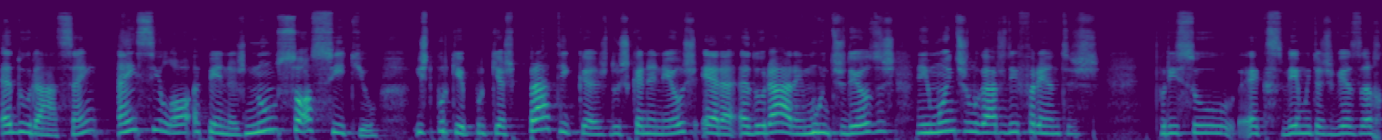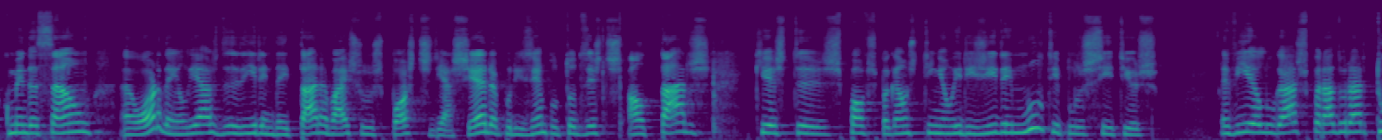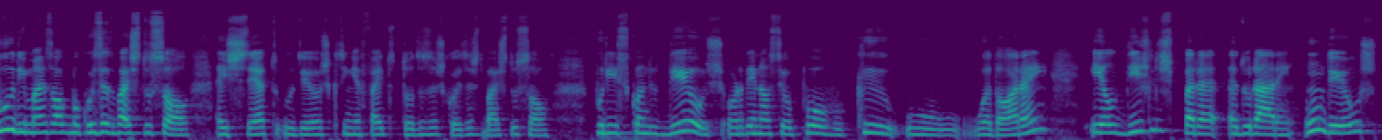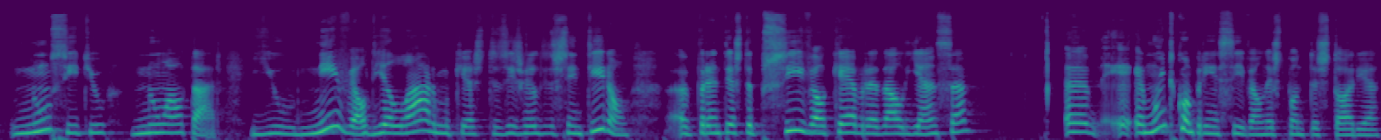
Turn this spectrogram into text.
adorassem em Siló apenas, num só sítio. Isto porquê? Porque as práticas dos cananeus era adorarem muitos deuses em muitos lugares diferentes. Por isso é que se vê muitas vezes a recomendação, a ordem, aliás, de irem deitar abaixo os postes de Axera, por exemplo, todos estes altares que estes povos pagãos tinham erigido em múltiplos sítios. Havia lugares para adorar tudo e mais alguma coisa debaixo do sol, exceto o Deus que tinha feito todas as coisas debaixo do sol. Por isso, quando Deus ordena ao seu povo que o, o adorem, ele diz-lhes para adorarem um Deus num sítio, num altar. E o nível de alarme que estes israelitas sentiram uh, perante esta possível quebra da aliança Uh, é, é, muito compreensível neste ponto da história.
